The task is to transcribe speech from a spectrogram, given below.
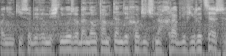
Panienki sobie wymyśliły, że będą tamtędy chodzić na hrabiów i rycerzy.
